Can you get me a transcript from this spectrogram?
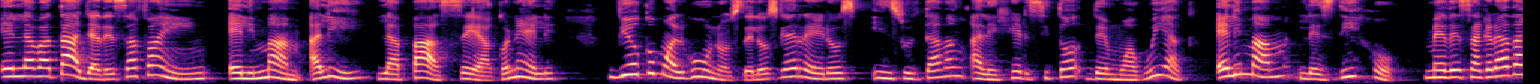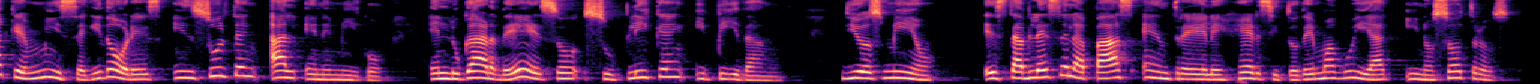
En la batalla de Safaín, el imam Ali, la paz sea con él, vio como algunos de los guerreros insultaban al ejército de Muawiyah. El imam les dijo, me desagrada que mis seguidores insulten al enemigo. En lugar de eso, supliquen y pidan. Dios mío, establece la paz entre el ejército de Moawiak y nosotros.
